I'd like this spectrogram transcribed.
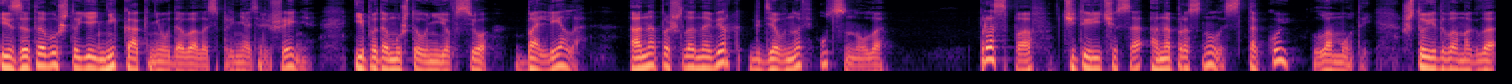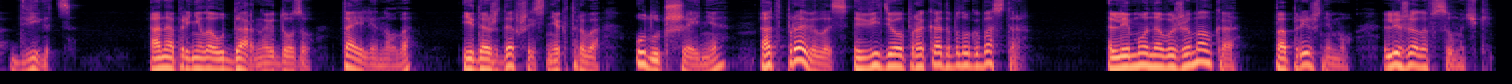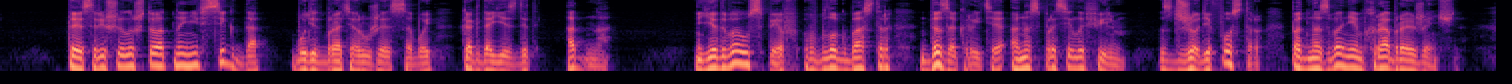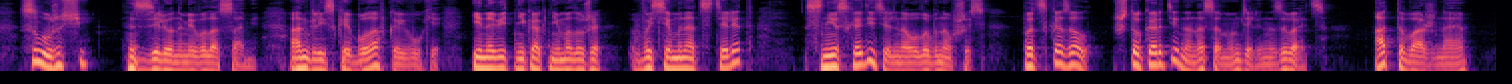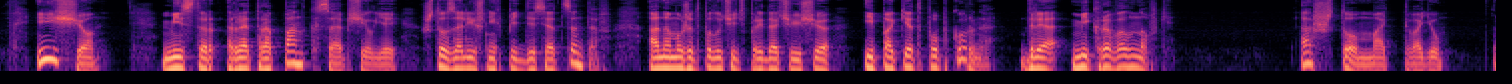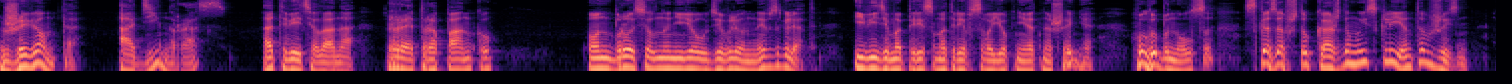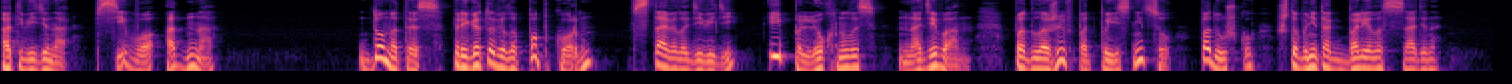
Из-за того, что ей никак не удавалось принять решение, и потому что у нее все болело, она пошла наверх, где вновь уснула. Проспав четыре часа, она проснулась с такой ломотой, что едва могла двигаться. Она приняла ударную дозу тайленола и, дождавшись некоторого улучшения отправилась в видеопрокат «Блокбастер». Лимоновыжималка по-прежнему лежала в сумочке. Тесс решила, что отныне всегда будет брать оружие с собой, когда ездит одна. Едва успев в блокбастер до закрытия, она спросила фильм с Джоди Фостер под названием «Храбрая женщина». Служащий с зелеными волосами, английской булавкой в ухе и на вид никак не моложе 18 лет, снисходительно улыбнувшись, подсказал, что картина на самом деле называется «Отважная». И еще мистер Ретропанк сообщил ей, что за лишних 50 центов она может получить в придачу еще и пакет попкорна для микроволновки. «А что, мать твою, живем-то один раз?» — ответила она ретропанку. Он бросил на нее удивленный взгляд и, видимо, пересмотрев свое к ней отношение, улыбнулся, сказав, что каждому из клиентов жизнь отведена всего одна. Дома Тесс приготовила попкорн, вставила DVD и плюхнулась на диван, подложив под поясницу подушку, чтобы не так болела ссадина.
